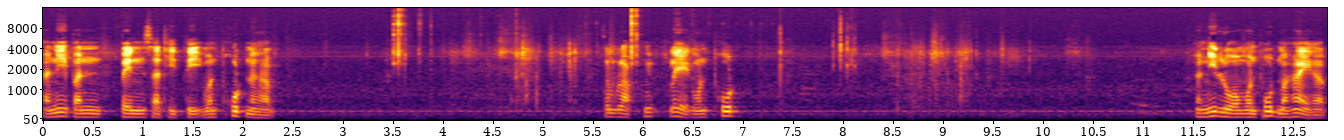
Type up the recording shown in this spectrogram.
อันนี้เป็นเป็นสถิติวันพุธนะครับสำหรับเลขวันพุธ อันนี้รวมวันพุธมาให้ครับ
